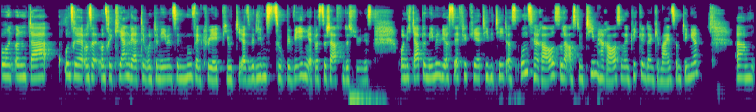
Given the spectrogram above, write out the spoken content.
Und, und da unsere, unsere, unsere Kernwerte im Unternehmen sind Move and Create Beauty. Also wir lieben es zu bewegen, etwas zu schaffen, das schön ist. Und ich glaube, da nehmen wir auch sehr viel Kreativität aus uns heraus oder aus dem Team heraus und entwickeln dann gemeinsam Dinge. Ähm,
